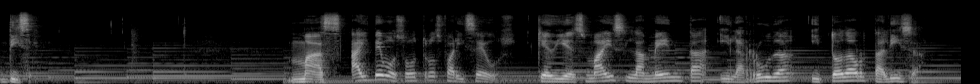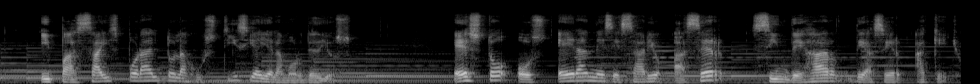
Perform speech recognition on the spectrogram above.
dice, Mas hay de vosotros fariseos, que diezmáis la menta y la ruda y toda hortaliza, y pasáis por alto la justicia y el amor de Dios. Esto os era necesario hacer sin dejar de hacer aquello.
